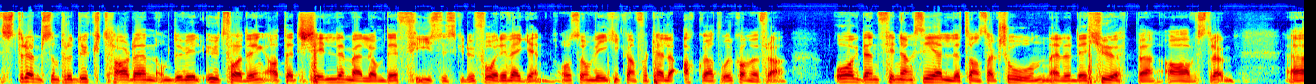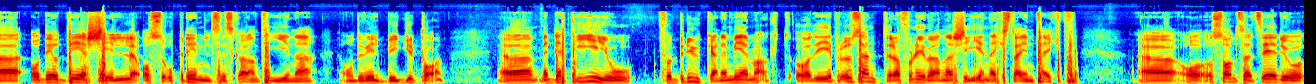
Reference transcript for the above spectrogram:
strøm som produkt har den om du vil, utfordring at et skille mellom det fysiske du får i veggen, og som vi ikke kan fortelle akkurat hvor kommer fra, og den finansielle transaksjonen, eller det kjøpet av strøm. Uh, og Det er jo det skillet også opprinnelsesgarantiene om du vil, bygger på. Uh, men dette gir jo forbrukerne mer makt, og det gir produsenter av fornybar energi en ekstra inntekt. Uh, og, Sånn sett er det jo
